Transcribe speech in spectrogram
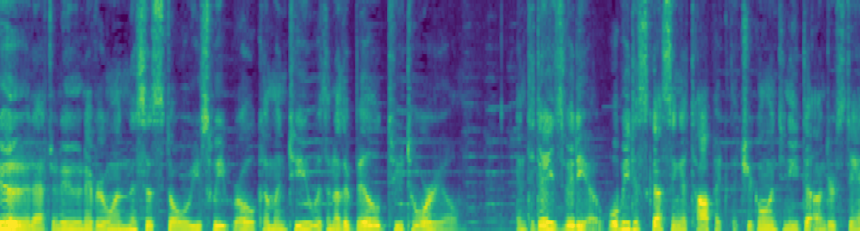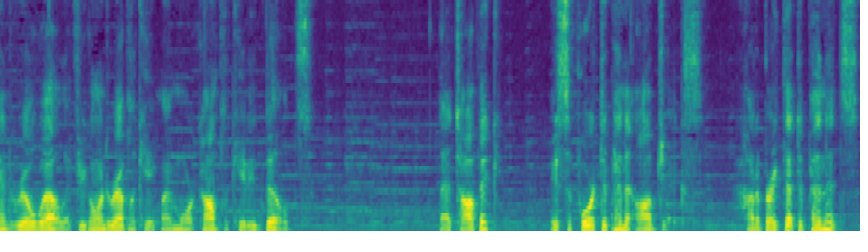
Good afternoon everyone, this is StoleYaSweetroll coming to you with another build tutorial. In today's video, we'll be discussing a topic that you're going to need to understand real well if you're going to replicate my more complicated builds. That topic is support dependent objects, how to break that dependence,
